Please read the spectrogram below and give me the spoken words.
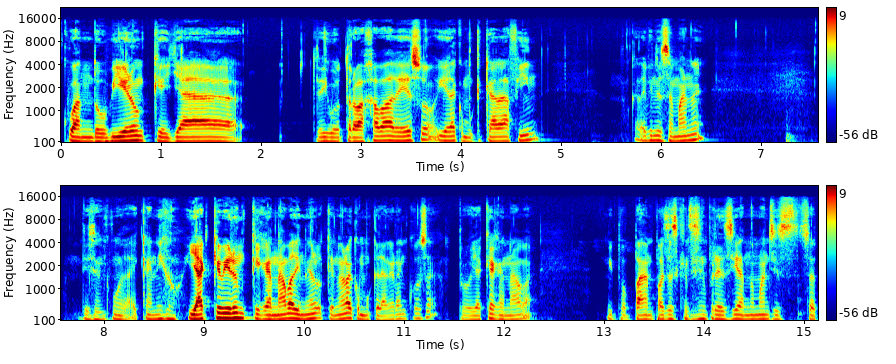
cuando vieron que ya, te digo, trabajaba de eso y era como que cada fin, cada fin de semana, dicen como, ay, canijo. Ya que vieron que ganaba dinero, que no era como que la gran cosa, pero ya que ganaba, mi papá en paz descanse siempre decía, no manches, o sea,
